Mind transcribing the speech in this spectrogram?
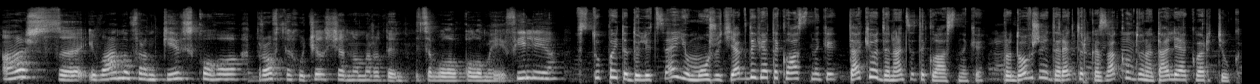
аж з Івано-Франківського профтехучилища номер 1 Це була в Коломиї філія. Вступити до ліцею можуть як дев'ятикласники, так і одинадцятикласники, продовжує директорка закладу Наталія Квартюк.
